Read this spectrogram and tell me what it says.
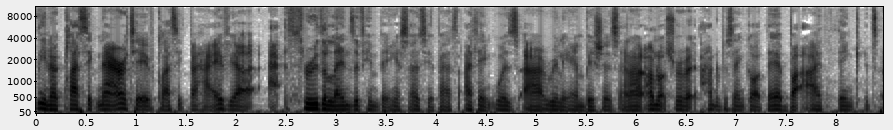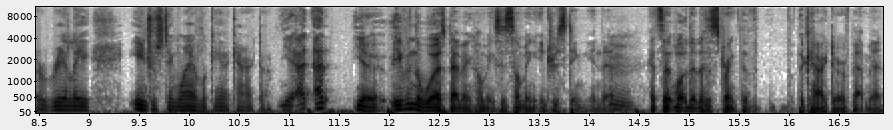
you know classic narrative, classic behavior uh, through the lens of him being a sociopath, I think was uh, really ambitious, and I, I'm not sure if it 100 percent got there, but I think it's a really interesting way of looking at a character. Yeah, at, at, you know, even the worst Batman comics is something interesting in there. It's a, what, that's the strength of the character of Batman.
